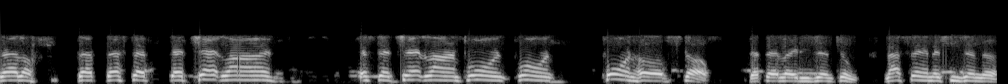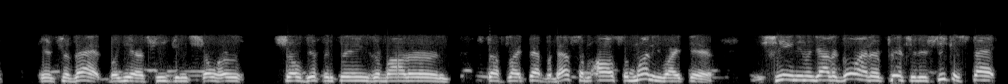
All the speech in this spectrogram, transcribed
that uh, that that's that that chat line. That's that chat line porn porn porn hub stuff that that lady's into. Not saying that she's into into that, but yeah, she can show her show different things about her and stuff like that. But that's some awesome money right there. She ain't even got to go at her pension. If she can stack,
